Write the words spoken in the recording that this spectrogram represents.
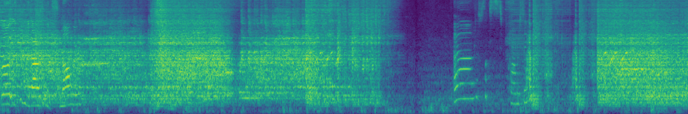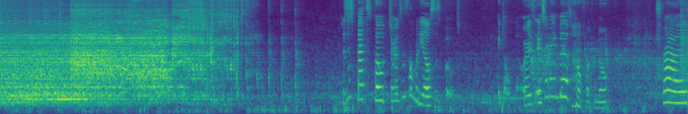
boat. You couldn't have got something smaller. Else's boat? I don't know. Or is, is her name Beth? I don't fucking know. Tried.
